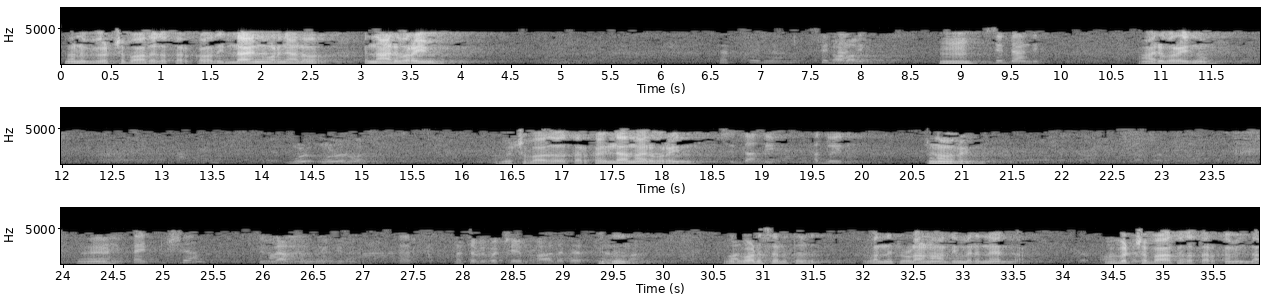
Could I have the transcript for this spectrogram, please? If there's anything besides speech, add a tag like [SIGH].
അതാണ് വിവക്ഷബാധക തർക്കം അതില്ല എന്ന് പറഞ്ഞാലോ എന്നാര് പറയും? ആര് പറയുന്നു? വിവക്ഷബാധക മുഴുവൻ ഇല്ല തർക്കമില്ല എന്നാര് പറയുന്നു? സിദ്ധാന്തി അദ്വൈതി. എന്നാ പറയുന്നു? ഏ ഇത് ഒരുപാട് സ്ഥലത്ത് വന്നിട്ടുള്ളതാണ്. ആദ്യം വരുന്നതല്ല. വിവക്ഷബാധക തർക്കമില്ല.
